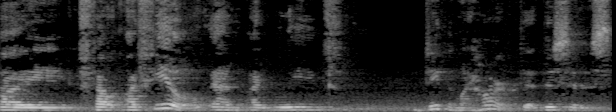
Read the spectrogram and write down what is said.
I felt I feel and I believe deep in my heart that this is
